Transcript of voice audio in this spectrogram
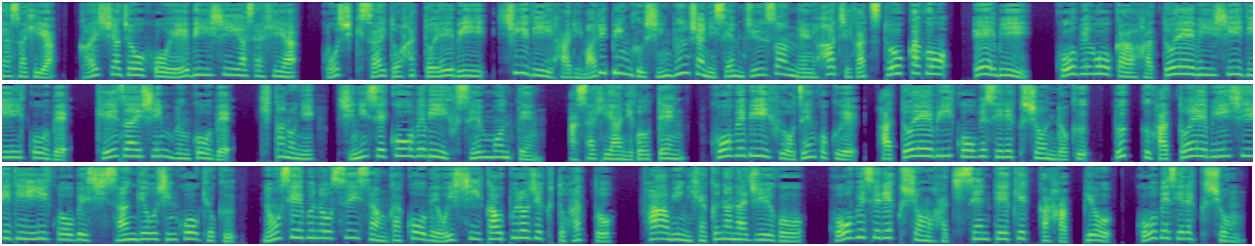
朝日屋、会社情報 ABC 朝日屋、公式サイトハット ABCD ハリマリピング新聞社2013年8月10日後、AB、神戸ウォーカーハット ABCD 神戸、経済新聞神戸、北野に、老舗神戸ビーフ専門店、朝日屋2号店、神戸ビーフを全国へ、ハット AB 神戸セレクション6、ブックハット ABCDE 神戸市産業振興局、農政部農水産化神戸美味しい顔プロジェクトハット、ファーミン170号、神戸セレクション8選定結果発表、神戸セレクション。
